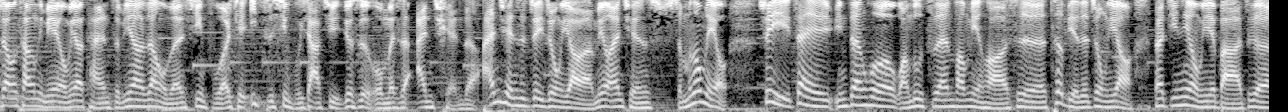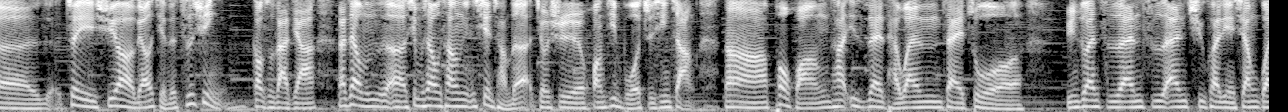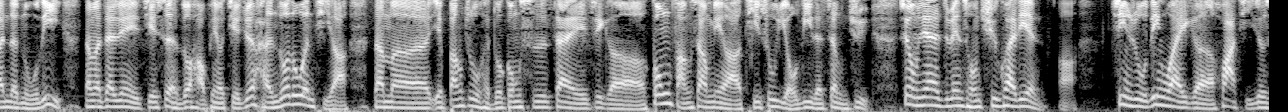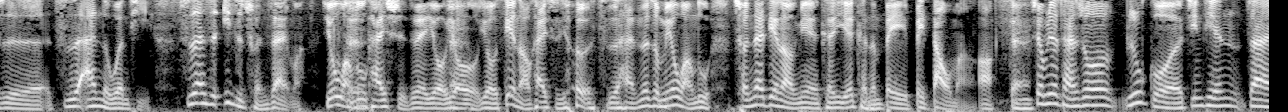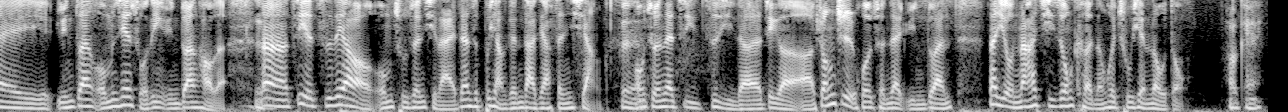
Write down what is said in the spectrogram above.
商务舱里面，我们要谈怎么样让我们幸福，而且一直幸福下去，就是我们是安全的，安全是最重要的，没有安全什么都没有。所以在云端或网络治安方面，哈是特别的重要。那今天我们也把这个最需要了解的资讯告诉大家。那在我们呃幸福商务舱现场的就是黄进博执行长，那破黄他一直在台湾在做。云端治安、治安、区块链相关的努力，那么在这边也结识很多好朋友，解决很多的问题啊。那么也帮助很多公司在这个攻防上面啊提出有力的证据。所以，我们现在这边从区块链啊。进入另外一个话题，就是治安的问题。治安是一直存在嘛？有网络开始，对，有有有电脑开始就有治安。那时候没有网络，存在电脑里面，可能也可能被被盗嘛，啊。对。所以我们就谈说，如果今天在云端，我们先锁定云端好了。那这些资料我们储存起来，但是不想跟大家分享。我们存在自己自己的这个呃装置，或者存在云端。那有哪几种可能会出现漏洞？OK。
